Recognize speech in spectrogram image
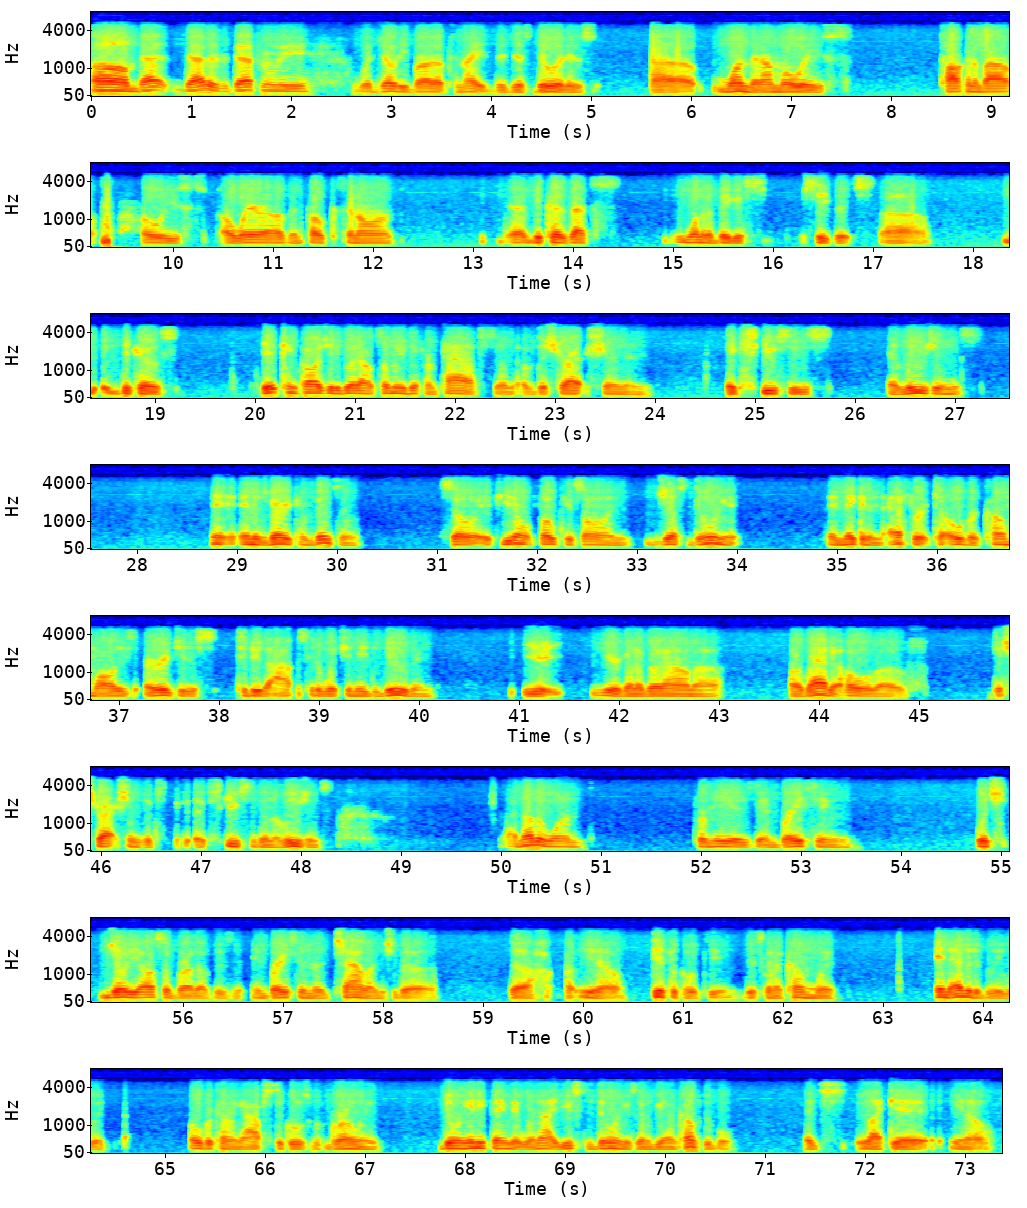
Um, that that is definitely what Jody brought up tonight. To just do it is uh, one that I'm always talking about, always aware of, and focusing on uh, because that's one of the biggest secrets. Uh, because it can cause you to go down so many different paths of, of distraction and excuses, illusions, and it's very convincing. So if you don't focus on just doing it and making an effort to overcome all these urges to do the opposite of what you need to do, then you're you're going to go down a, a rabbit hole of distractions, ex- excuses, and illusions. Another one for me is embracing which Jody also brought up, is embracing the challenge, the the you know difficulty that's going to come with inevitably with overcoming obstacles, with growing. Doing anything that we're not used to doing is going to be uncomfortable. It's like a, you know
